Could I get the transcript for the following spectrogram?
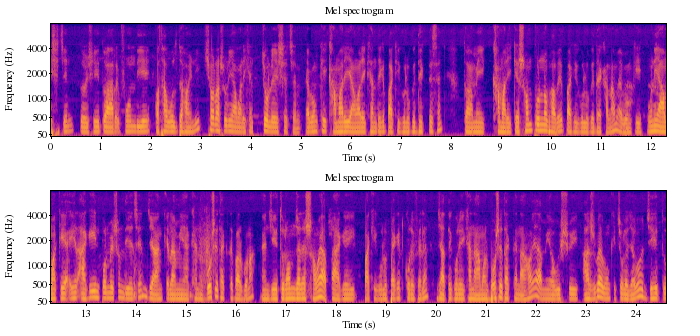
এসেছেন, তো সেহেতু আর ফোন দিয়ে কথা বলতে হয়নি, সরাসরি আমার এখানে চলে এসেছেন। এবং কি খামারি আমার এখান থেকে পাখিগুলোকে দেখতেছেন। তো আমি খামারিকে সম্পূর্ণভাবে পাখিগুলোকে দেখালাম এবং কি উনি আমাকে এর আগে ইনফরমেশন দিয়েছেন যে, আঙ্কেল, আমি এখানে বসে থাকতে পারব না। যেহেতু রমজানের সময় আপনি আগেই পাখিগুলো প্যাকেট করে ফেলেন, যাতে করে এখানে আমার বসে থাকতে না হয়, আমি অবশ্যই আসব এবং কি চলে যাব। যেহেতু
